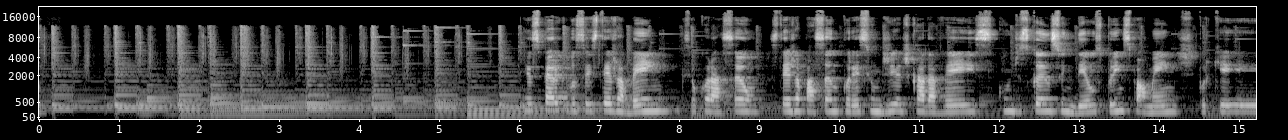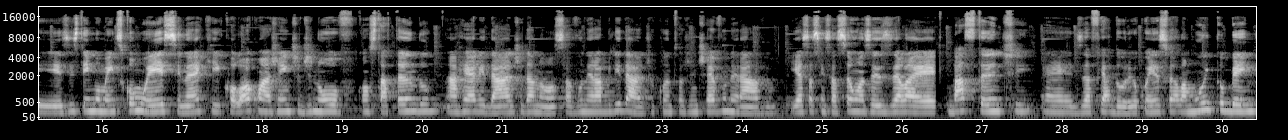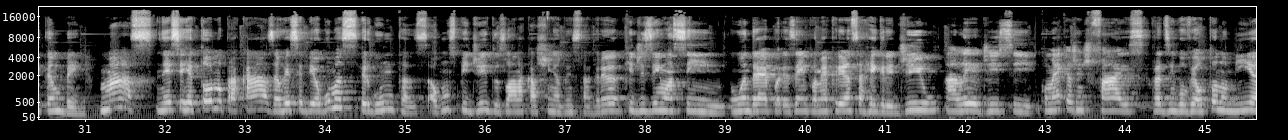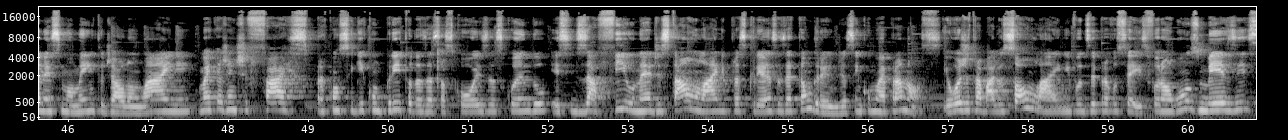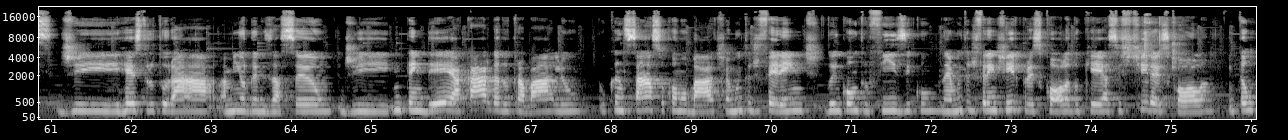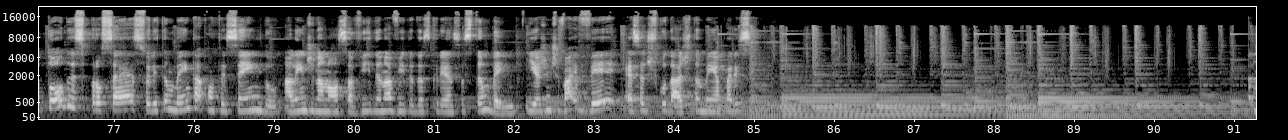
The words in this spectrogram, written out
Eu espero que você esteja bem, que seu coração esteja passando por esse um dia de cada vez, com descanso em Deus, principalmente, porque existem momentos como esse, né, que colocam a gente de novo constatando a realidade da nossa vulnerabilidade, o quanto a gente é vulnerável. E essa sensação, às vezes, ela é bastante é, desafiadora. Eu conheço ela muito bem também. Mas, nesse retorno para casa, eu recebi algumas perguntas, alguns pedidos lá na caixinha do Instagram que diziam assim: o André, por exemplo, a minha criança regrediu. A Lê disse: como é que a gente faz para desenvolver autonomia nesse momento de aula online? Como é que a gente faz para conseguir cumprir todas essas coisas quando esse desafio, né, de estar online para as crianças é tão grande, assim como é para nós. Eu hoje trabalho só online, vou dizer para vocês, foram alguns meses de reestruturar a minha organização, de entender a carga do trabalho, o cansaço como bate é muito diferente do encontro físico, né? É muito diferente ir para a escola do que assistir à escola. Então todo esse processo ele também está acontecendo, além de na nossa vida, na vida das crianças também. E a gente vai ver essa dificuldade também aparecendo.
